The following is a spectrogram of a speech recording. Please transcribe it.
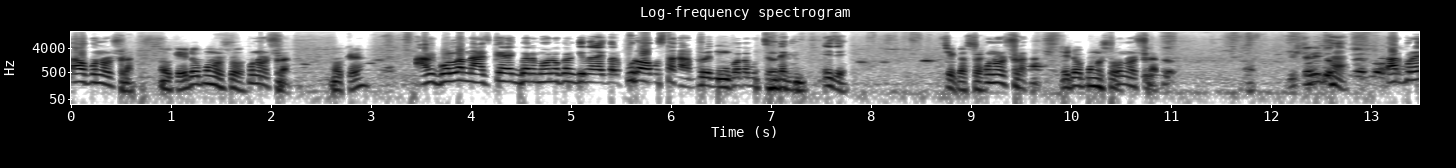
তাও পনেরোশো টাকা। ওকে এটাও পনেরোশো? পনেরোশো টাকা। ওকে। আমি বললাম না আজকে একবার মনে করেন কিনা একবার পুরো অবস্থা খারাপ করে দিন কথা বলছেন দেখেন এই যে। ঠিক আছে। পনেরোশো টাকা। এটাও পনেরোশো? পনেরোশো টাকা। হ্যাঁ। তারপরে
